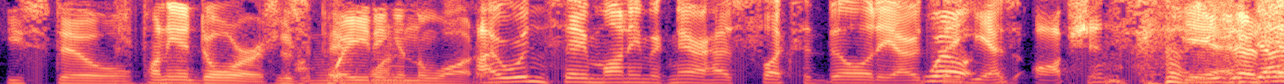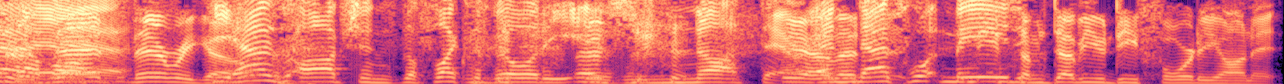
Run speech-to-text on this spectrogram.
he's still There's plenty of doors. He's just waiting in the water. I wouldn't say Monte McNair has flexibility. I would Well- say he has options. Yeah, he does true. have Yeah. options. There we go. He has options. The flexibility is not there, and that's, what made some WD forty on it.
